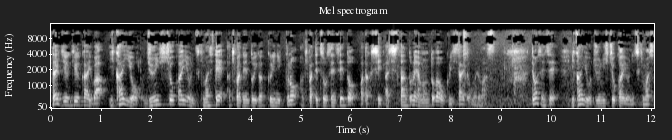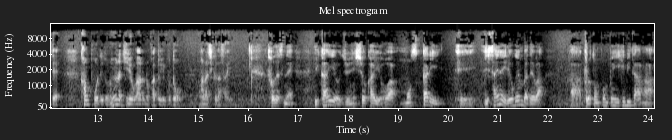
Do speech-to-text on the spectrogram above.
第19回は胃潰瘍十二指腸潰瘍につきまして秋葉伝統医学クリニックの秋葉哲夫先生と私アシスタントの山本がお送りしたいと思います。では先生胃潰瘍十二指腸潰瘍につきまして漢方でどのような治療があるのかということをお話しください。そうですね。胃潰瘍十二指腸潰瘍はもうすっかり、えー、実際の医療現場ではプロトンポンプインヒビターが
